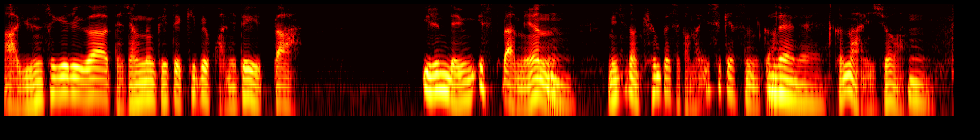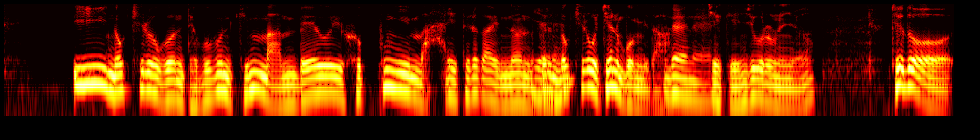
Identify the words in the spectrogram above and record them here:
아 윤석열이가 대장동 기획 관여되어 있다 이런 내용이 있었다면 음. 민주당 캠프에서 가만히 있었겠습니까? 네네. 그건 아니죠. 음. 이 녹취록은 대부분 김만배의 허풍이 많이 들어가 있는 예. 그런 녹취록을 저는 봅니다. 네네. 제 개인적으로는요. 저도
